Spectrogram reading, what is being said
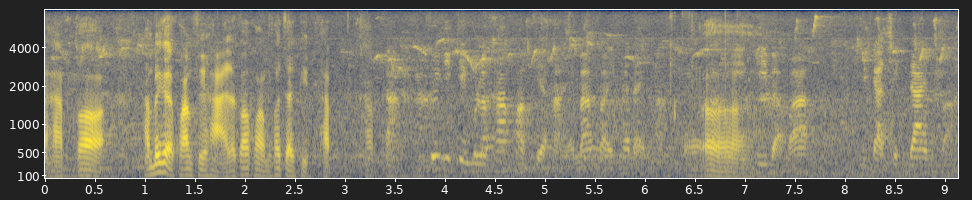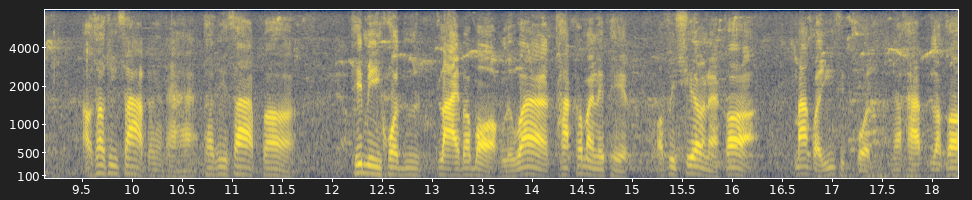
นะครับ ก็ทำให้เกิดความเสียหายแล้วก็ความเข้าใจผิดครับครับซึ่งจริงๆมูลค่าความเสียหายมากน้อยแค่ไหนครับเอ่อที่แบบว่ามีการเช็คได้หรือเปล่าเอาเท่าที่ทราบแล้วกันนะฮะเท่าที่ทราบก็ที่มีคนไลน์มาบอก หรือว่าทักเข้ามาในเพจ Official เนี่ยก็มากกว่า 20 คนนะครับ แล้วก็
